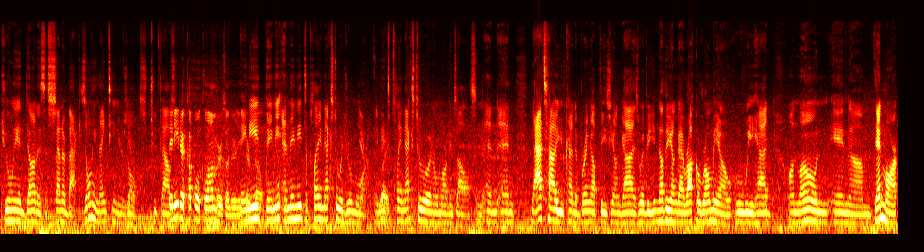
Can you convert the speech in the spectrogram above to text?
Julian Dunn is a center back. He's only 19 years old. It's 2000. They need a couple of kilometers underneath They need, belt. they need, and they need to play next to a Drew Moor. Yeah, they need right. to play next to an Omar Gonzalez, and, and and that's how you kind of bring up these young guys. We have another young guy, Rocco Romeo, who we had on loan in um, Denmark,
